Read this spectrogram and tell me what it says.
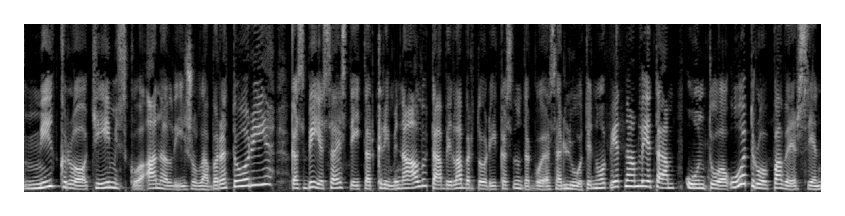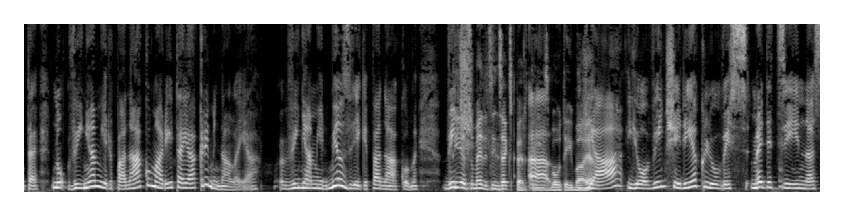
mikroķīmisko analīžu laboratorija, kas bija saistīta ar kriminālu. Tā bija laboratorija, kas nodarbojas ar ļoti nopietnām lietām, un to otro pavērsienu, nu, viņam ir panākuma arī tajā kriminālajā Viņam ir milzīgi panākumi. Viņš, Tiesu medicīnas ekspertīze būtībā, ja? Jā, jo viņš ir iekļuvis medicīnas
